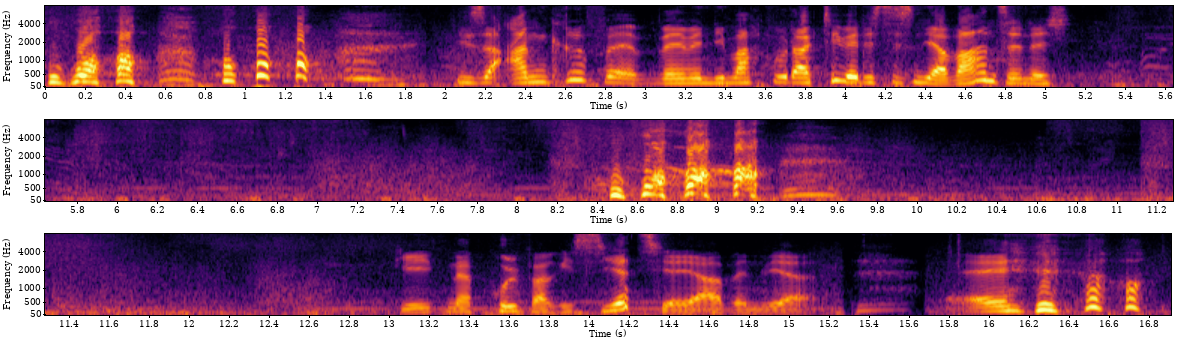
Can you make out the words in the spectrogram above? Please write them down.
Wow. Diese Angriffe, wenn, wenn die Machtwut aktiviert ist, die sind ja wahnsinnig. Gegner pulverisiert hier ja, wenn wir... 哎嘿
